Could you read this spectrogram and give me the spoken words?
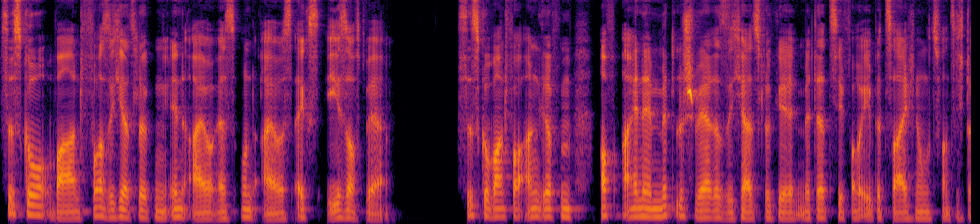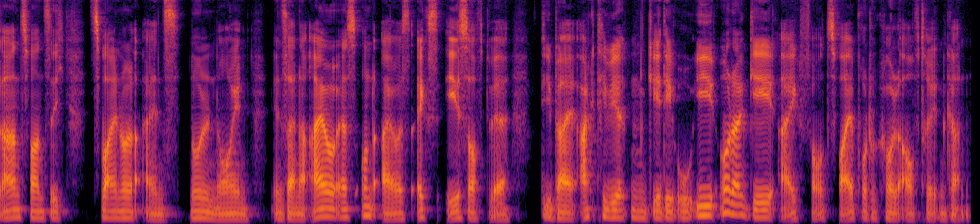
Cisco warnt vor Sicherheitslücken in iOS und iOS XE Software. Cisco warnt vor Angriffen auf eine mittelschwere Sicherheitslücke mit der CVE-Bezeichnung 2023-20109 in seiner iOS und iOS XE-Software, die bei aktivierten GDUI oder GEIC-V2-Protokoll auftreten kann.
